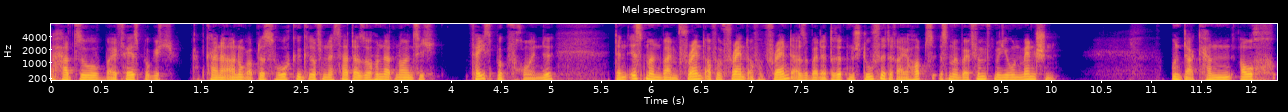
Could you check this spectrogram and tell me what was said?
hat so bei Facebook, ich habe keine Ahnung, ob das hochgegriffen ist, hat er so 190 Facebook-Freunde, dann ist man beim Friend of a Friend of a Friend, also bei der dritten Stufe, drei Hops, ist man bei fünf Millionen Menschen. Und da kann auch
